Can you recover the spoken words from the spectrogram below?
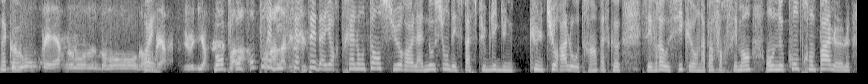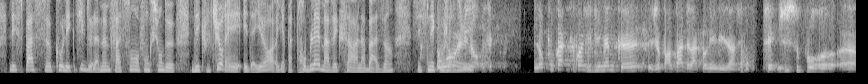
de nos pères, de nos, grands-pères, je veux dire. on, pourrait disserter d'ailleurs très longtemps sur euh, la notion d'espace public d'une culture à l'autre, hein, parce que c'est vrai aussi qu'on n'a pas forcément, on ne comprend pas l'espace collectif de la même façon en fonction de, des cultures, et, d'ailleurs, il n'y a pas de problème avec ça à la base, hein, si ce n'est qu'aujourd'hui. Pourquoi, pourquoi je dis même que je ne parle pas de la colonisation? C'est juste pour euh,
